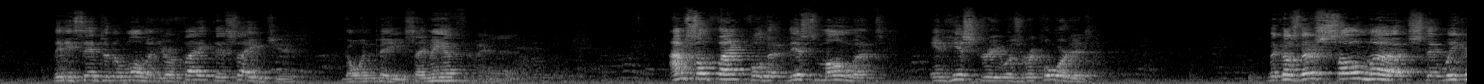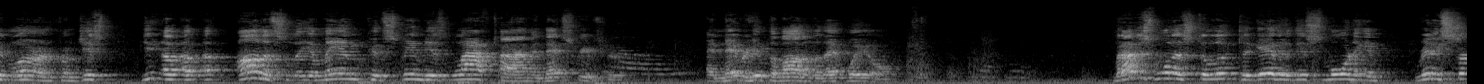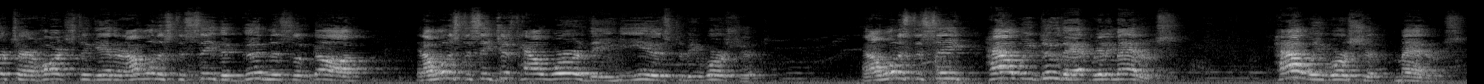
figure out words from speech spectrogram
Then he said to the woman, Your faith has saved you. Go in peace. Amen. I'm so thankful that this moment in history was recorded. Because there's so much that we can learn from just you, uh, uh, uh, honestly a man could spend his lifetime in that scripture and never hit the bottom of that well. But i just want us to look together this morning and really search our hearts together. I want us to see the goodness of god and I want us to see just how worthy He is to be worshiped. And I want us to see how we do that really matters. How we worship matters.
